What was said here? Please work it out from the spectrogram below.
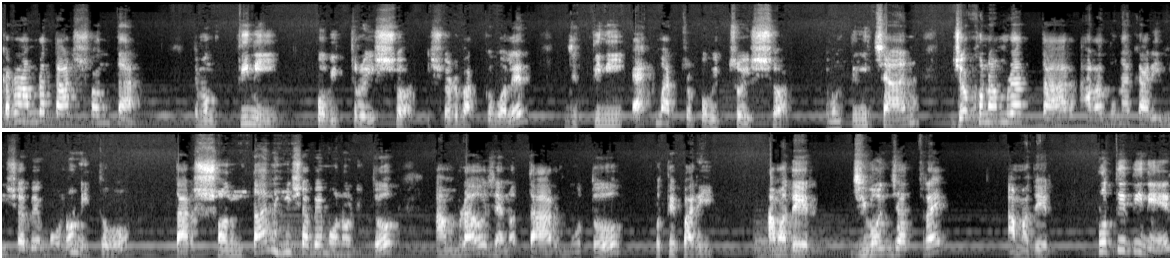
কারণ আমরা তার সন্তান এবং তিনি পবিত্র ঈশ্বর। ঈশ্বর বাক্য বলেন যে তিনি একমাত্র পবিত্র ঈশ্বর এবং তিনি চান যখন আমরা তার আরাধনাকারী হিসাবে মনোনীত, তার সন্তান হিসাবে মনোনীত, আমরাও যেন তার মতো হতে পারি। আমাদের জীবনযাত্রায়, আমাদের প্রতিদিনের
